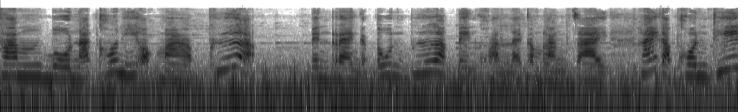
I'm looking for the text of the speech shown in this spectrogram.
ทำโบนัสข้อนี้ออกมาเพื่อ เป็นแรงกระตุ้นเพื่อเป็นขวัญและกำลังใจ ให้กับคนที่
